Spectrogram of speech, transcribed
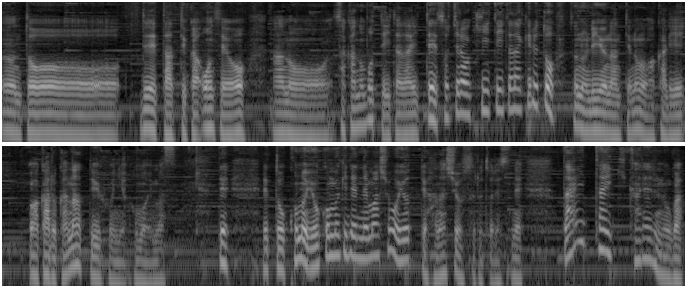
う、うんと、データっていうか音声をあの遡っていただいてそちらを聞いていただけるとその理由なんていうのも分かり分かるかなというふうに思います。でえっと、この横向きで寝ましょうよっていう話をするとですね大体聞かれるのが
